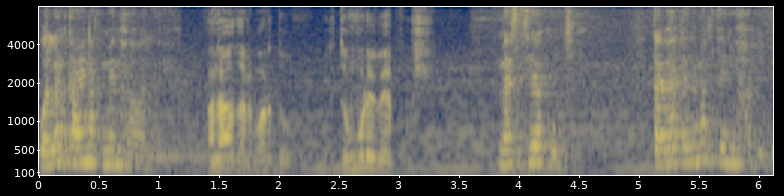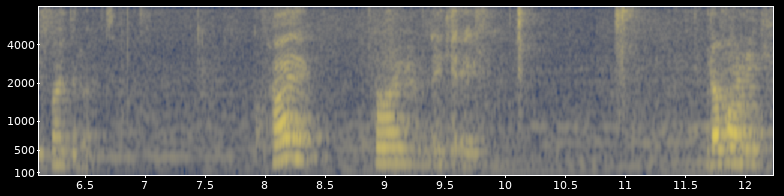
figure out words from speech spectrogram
ولا أنت عينك منها ولا إيه؟ أنا أقدر برضو لتأمري بيا بوشي. ميرسي يا كوكي. طيب هكلمك تاني يا حبيبي. bye دلوقتي. hi. hi إيه برافو عليكي.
